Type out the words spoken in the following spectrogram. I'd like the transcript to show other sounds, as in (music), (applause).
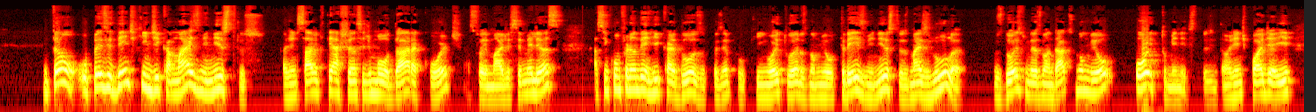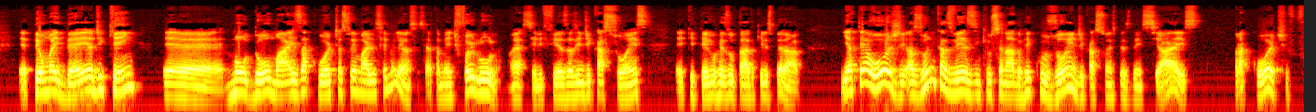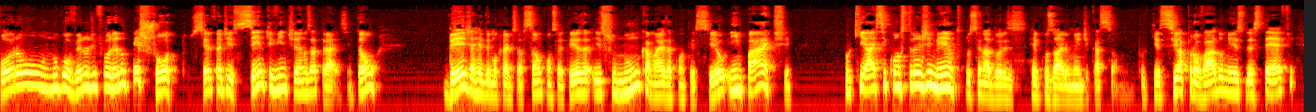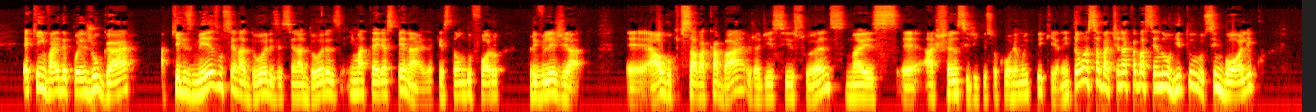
Então, o presidente que indica mais ministros a gente sabe que tem a chance de moldar a corte, a sua imagem e semelhança, assim como Fernando Henrique Cardoso, por exemplo, que em oito anos nomeou três ministros, mas Lula, os dois primeiros mandatos, nomeou oito ministros. Então a gente pode aí é, ter uma ideia de quem é, moldou mais a corte a sua imagem e semelhança. Certamente foi Lula, é? se ele fez as indicações é, que teve o resultado que ele esperava. E até hoje, as únicas vezes em que o Senado recusou indicações presidenciais para a corte foram no governo de Floriano Peixoto, cerca de 120 anos atrás. Então, desde a redemocratização, com certeza, isso nunca mais aconteceu, em parte porque há esse constrangimento para os senadores recusarem uma indicação. Porque, se aprovado, o ministro do STF é quem vai depois julgar aqueles mesmos senadores e senadoras em matérias penais, a questão do fórum privilegiado é algo que precisava acabar, eu já disse isso antes, mas é, a chance de que isso ocorra é muito pequena. Então a sabatina acaba sendo um rito simbólico,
